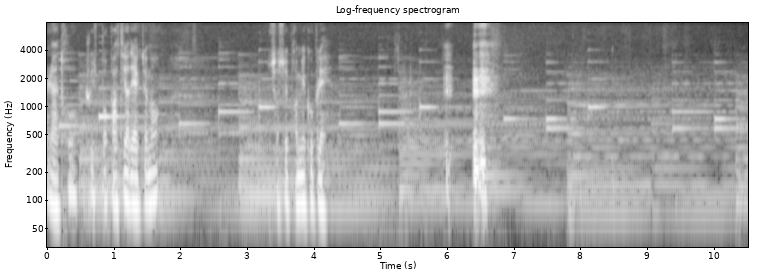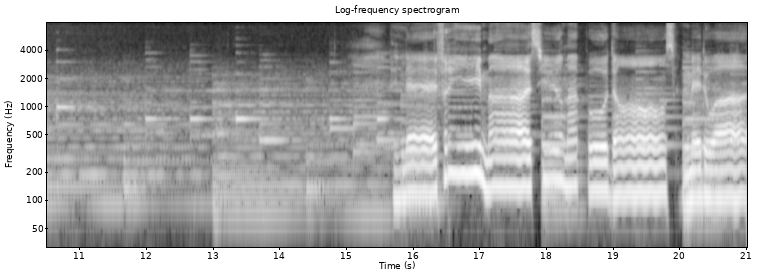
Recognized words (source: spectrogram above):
l'intro, juste pour partir directement sur ce premier couplet. Les frimas sur ma peau dansent, mes doigts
